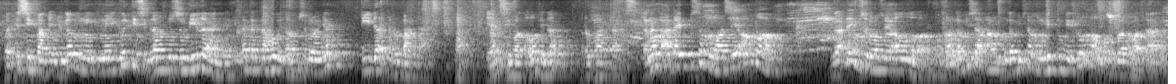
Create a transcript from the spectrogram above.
berarti sifatnya juga mengikuti 99 yang kita ketahui tapi sebenarnya tidak terbatas. Ya sifat Allah tidak terbatas. Karena nggak ada yang bisa menguasai Allah. Nggak ada yang bisa menguasai Allah. Maka nggak bisa nggak bisa menghitung itu Allah subhanahu wa taala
